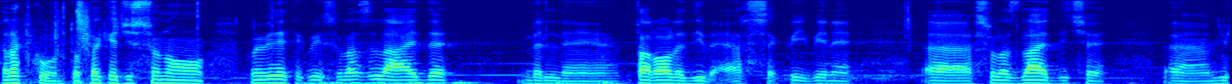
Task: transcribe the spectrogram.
racconto, perché ci sono, come vedete qui sulla slide, delle parole diverse. Qui viene eh, sulla slide dice eh, gli,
